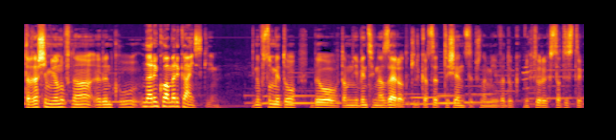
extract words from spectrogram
14 milionów na rynku, na rynku amerykańskim. No w sumie to było tam mniej więcej na zero, kilkaset tysięcy, przynajmniej według niektórych statystyk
